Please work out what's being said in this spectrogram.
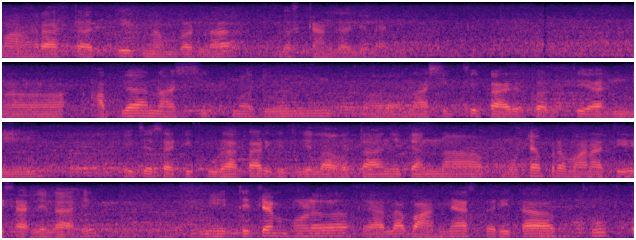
महाराष्ट्रात एक नंबरला बस स्टँड झालेलं आहे. आपल्या नाशिकमधून नाशिकचे कार्यकर्ते आणि याच्यासाठी पुढाकार घेतलेला होता आणि त्यांना मोठ्या प्रमाणात यश आलेलं आहे. आणि त्याच्यामुळं याला बांधण्याकरिता खूप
